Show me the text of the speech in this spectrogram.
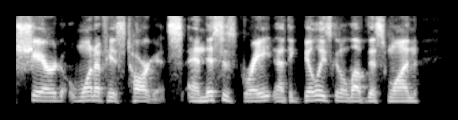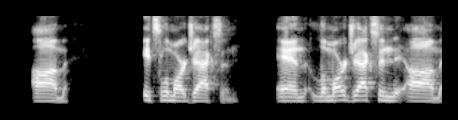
shared one of his targets, and this is great. And I think Billy's to love this one. Um, it's Lamar Jackson. And Lamar Jackson, um,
